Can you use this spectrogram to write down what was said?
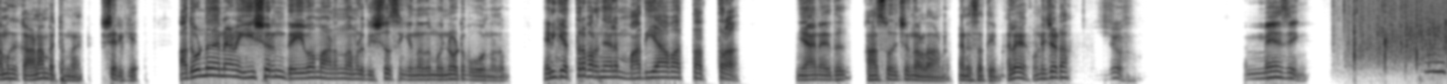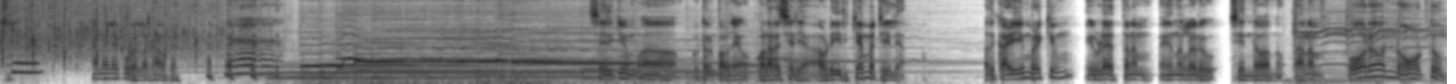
നമുക്ക് കാണാൻ പറ്റുന്നത് ശരിക്ക്. അതുകൊണ്ട് തന്നെയാണ് ഈശ്വരൻ ദൈവമാണെന്ന് നമ്മൾ വിശ്വസിക്കുന്നതും മുന്നോട്ട് പോകുന്നതും. എനിക്ക് എത്ര പറഞ്ഞാലും മതിയാവാത്തത്ര ഞാൻ ഇത് ആസ്വദിച്ചു എന്നുള്ളതാണ് എന്റെ സത്യം. അല്ലേ ഉണ്ണിച്ചേട്ടാ? അമേസിങ് കണ്ണിലേക്ക് വെള്ളം ശരിക്കും കുട്ടൻ പറഞ്ഞു വളരെ ശരിയാ. അവിടെ ഇരിക്കാൻ പറ്റിയില്ല. അത് കഴിയുമ്പോഴേക്കും ഇവിടെ എത്തണം എന്നുള്ളൊരു ചിന്ത വന്നു. കാരണം ഓരോ നോട്ടും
